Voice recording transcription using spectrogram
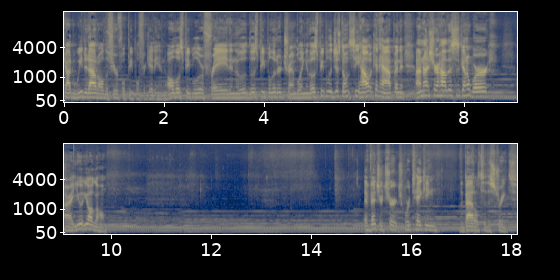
God weeded out all the fearful people for Gideon, all those people who are afraid, and those people that are trembling, and those people that just don't see how it could happen. I'm not sure how this is going to work. All right, you, you all go home. At Venture Church, we're taking the battle to the streets.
